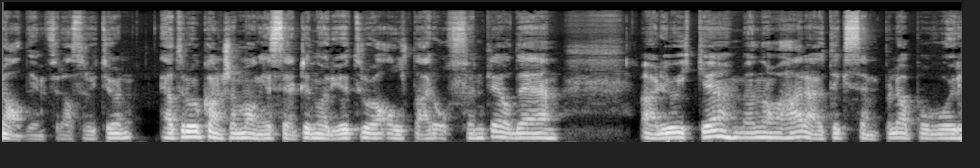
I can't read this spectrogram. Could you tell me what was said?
ladeinfrastrukturen. Jeg tror kanskje mange ser til Norge tror alt er offentlig, og det er det jo ikke. Men her er jo et eksempel på hvor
